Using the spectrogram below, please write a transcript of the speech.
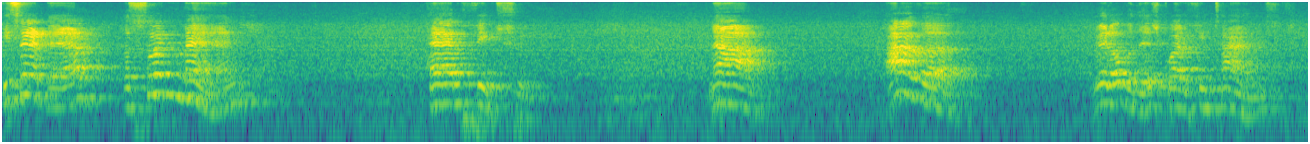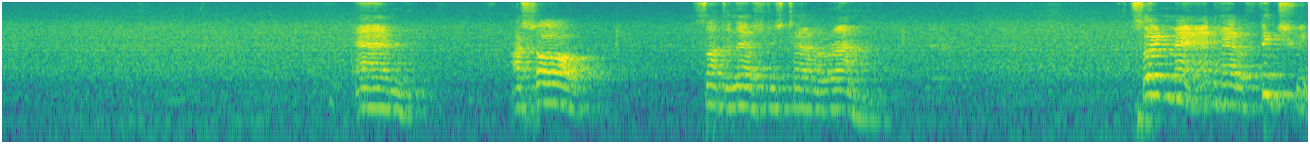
He said there, a certain man had a fig tree. Now, I've uh, read over this quite a few times. And I saw something else this time around. A certain man had a fig tree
